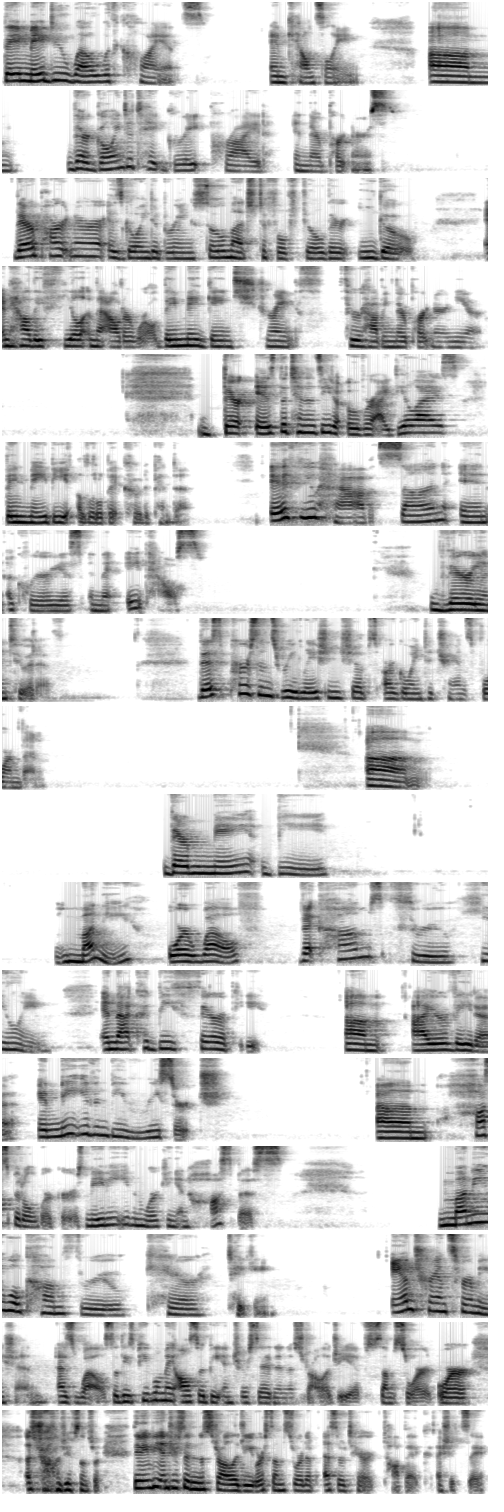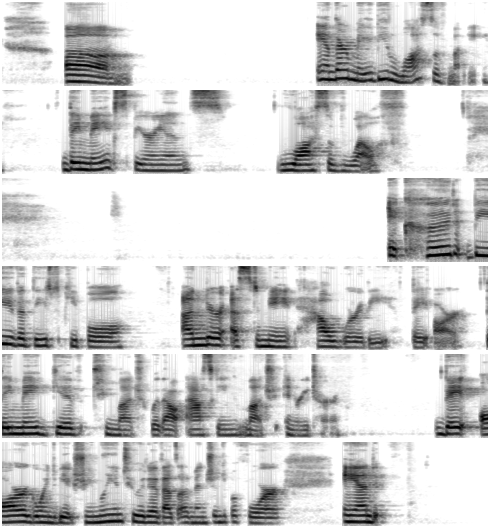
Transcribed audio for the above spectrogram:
They may do well with clients and counseling. Um, they're going to take great pride in their partners. Their partner is going to bring so much to fulfill their ego and how they feel in the outer world. They may gain strength through having their partner near. There is the tendency to over idealize. They may be a little bit codependent. If you have Sun in Aquarius in the eighth house, very intuitive. This person's relationships are going to transform them. Um, there may be money or wealth that comes through healing, and that could be therapy, um, Ayurveda. It may even be research um, hospital workers, maybe even working in hospice. Money will come through caretaking and transformation as well. So these people may also be interested in astrology of some sort or astrology of some sort. They may be interested in astrology or some sort of esoteric topic, I should say. Um, and there may be loss of money. They may experience loss of wealth It could be that these people underestimate how worthy they are. They may give too much without asking much in return. They are going to be extremely intuitive, as I mentioned before, and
